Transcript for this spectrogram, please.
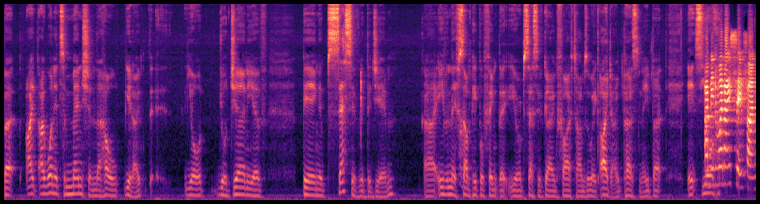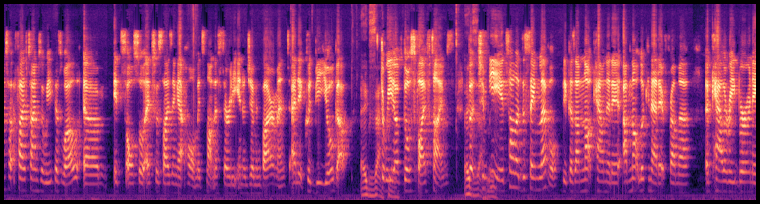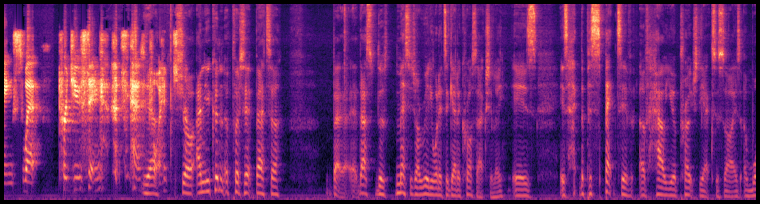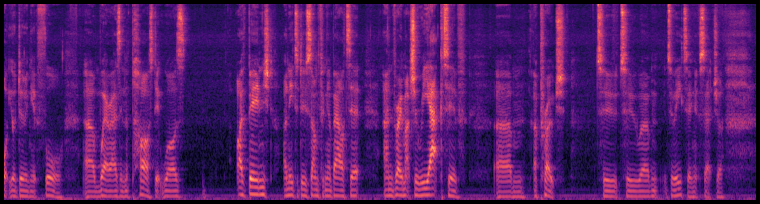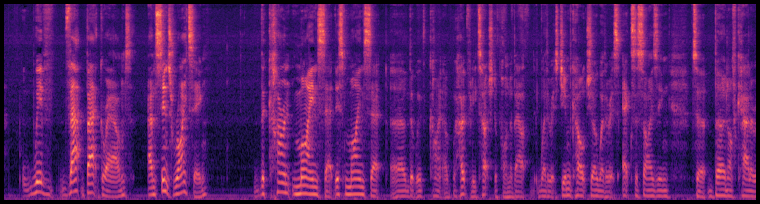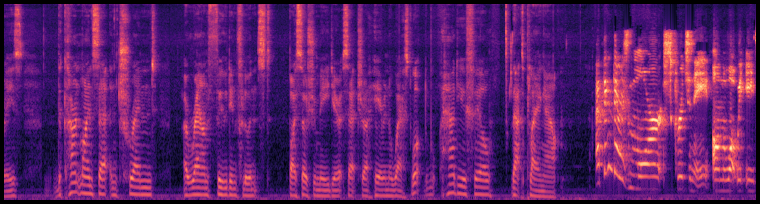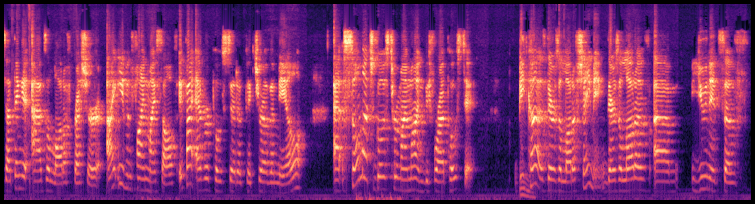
but I, I wanted to mention the whole, you know, your your journey of being obsessive with the gym. Uh, even if some people think that you're obsessive going five times a week, I don't personally, but it's your... I mean, when I say five, t- five times a week as well, um, it's also exercising at home. It's not necessarily in a gym environment, and it could be yoga. Exactly. Three of those five times. Exactly. But to me, it's all at the same level because I'm not counting it. I'm not looking at it from a, a calorie burning, sweat producing standpoint. Yeah, sure. And you couldn't have put it better. But that's the message I really wanted to get across. Actually, is is the perspective of how you approach the exercise and what you're doing it for. Um, whereas in the past it was, I've binged, I need to do something about it, and very much a reactive um, approach to to um, to eating, etc. With that background, and since writing, the current mindset, this mindset uh, that we've kind of hopefully touched upon about whether it's gym culture, whether it's exercising to burn off calories, the current mindset and trend around food influenced by social media, etc., here in the West. What, how do you feel that's playing out? I think is more scrutiny on what we eat. I think it adds a lot of pressure. I even find myself, if I ever posted a picture of a meal, uh, so much goes through my mind before I post it because mm. there's a lot of shaming. There's a lot of um, units of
